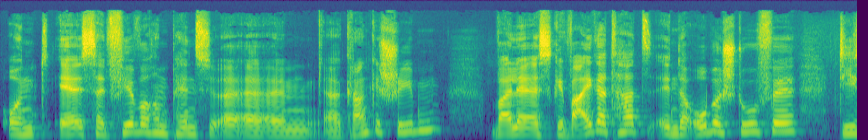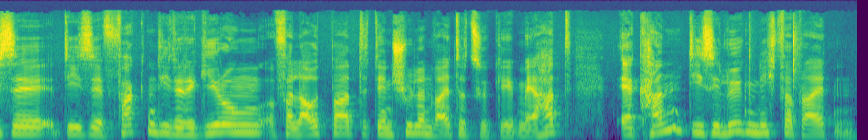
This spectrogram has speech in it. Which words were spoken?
und er ist seit vier Wochen äh, äh, ähm, äh, krankgeschrieben weil er es geweigert hat, in der Oberstufe diese, diese Fakten, die die Regierung verlautbart, den Schülern weiterzugeben. Er, hat, er kann diese Lügen nicht verbreiten.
